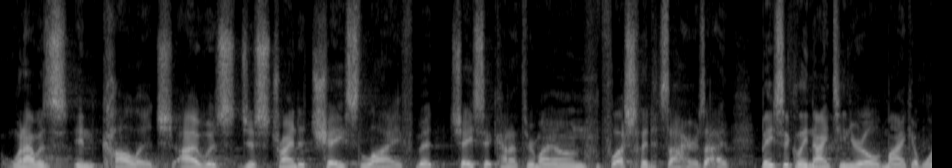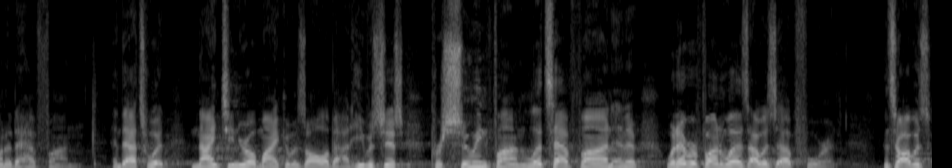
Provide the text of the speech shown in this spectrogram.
when I was in college, I was just trying to chase life, but chase it kind of through my own fleshly desires. I, basically, 19 year old Micah wanted to have fun. And that's what 19 year old Micah was all about. He was just pursuing fun. Let's have fun. And whatever fun was, I was up for it. And so I was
